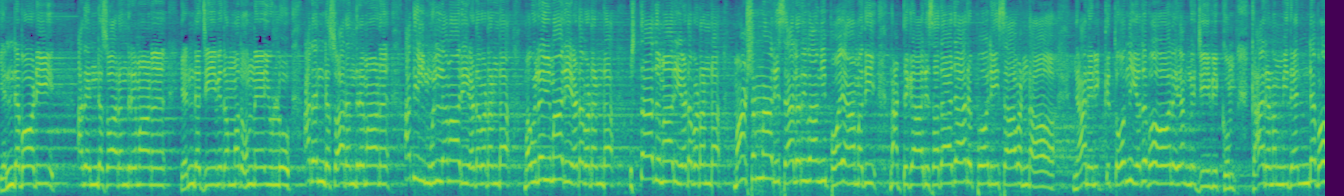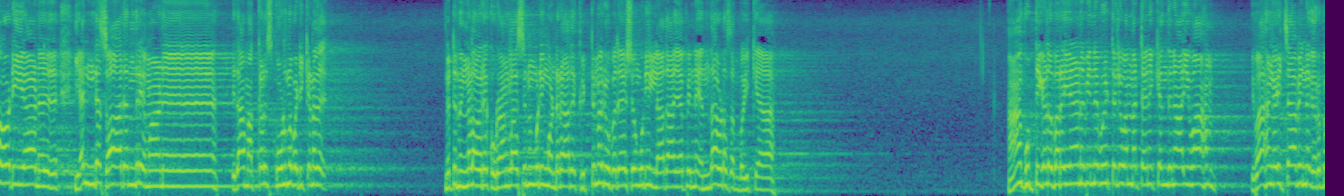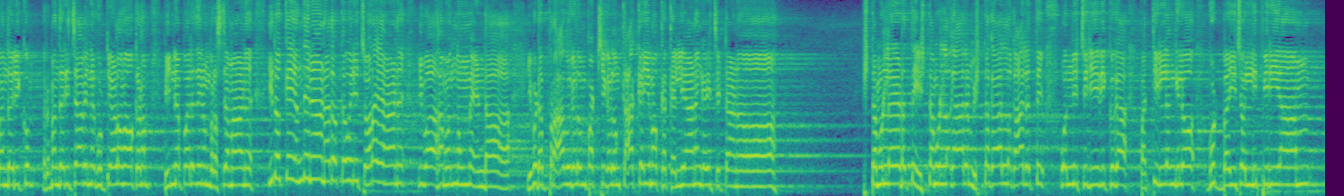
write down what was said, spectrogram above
എന്റെ ബോഡി അതെന്റെ സ്വാതന്ത്ര്യമാണ്. എന്റെ ജീവിതം അതൊന്നേയുള്ളൂ. അതെന്റെ സ്വാതന്ത്ര്യമാണ്. അതിൽ മുല്ലമാരി ഇടപെടണ്ട മൗലവിമാരി ഇടപെടണ്ട ഉസ്താദുമാരി ഇടപെടണ്ട മാഷന്മാര് സാലറി വാങ്ങി പോയാ മതി. നാട്ടുകാര് സദാചാര പോലീസ് ആവണ്ട ഞാൻ എനിക്ക് തോന്നിയതുപോലെ അങ്ങ് ജീവിക്കും. കാരണം ഇതെന്റെ ബോഡിയാണ്. എന്റെ സ്വാതന്ത്ര്യമാണ്. ഇതാ മക്കൾ സ്കൂളിൽ നിന്ന് പഠിക്കണത്. എന്നിട്ട് നിങ്ങൾ അവരെ ഖുറാൻ ക്ലാസ്സിനും കൂടി കൊണ്ടുവരാതെ കിട്ടുന്ന ഒരു ഉപദേശവും കൂടി ഇല്ലാതായാൽ പിന്നെ എന്താ അവിടെ സംഭവിക്കുക ആ കുട്ടികൾ പറയാണ് പിന്നെ വീട്ടിൽ വന്നിട്ട് എനിക്ക് എന്തിനാ വിവാഹം? വിവാഹം കഴിച്ചാൽ പിന്നെ ഗർഭം ധരിക്കും ഗർഭം ധരിച്ചാൽ പിന്നെ കുട്ടികളെ നോക്കണം പിന്നെ പലതിനും പ്രശ്നമാണ്. ഇതൊക്കെ എന്തിനാണ്? അതൊക്കെ ഒരു ചൊറയാണ്. വിവാഹമൊന്നും വേണ്ട. ഇവിടെ പ്രാവുകളും പക്ഷികളും കാക്കയും ഒക്കെ കല്യാണം കഴിച്ചിട്ടാണോ? ഇഷ്ടമുള്ളയിടത്ത് ഇഷ്ടമുള്ള കാലം ഇഷ്ടകാല കാലത്ത് ഒന്നിച്ച് ജീവിക്കുക. പറ്റില്ലെങ്കിലോ ഗുഡ് ബൈ ചൊല്ലിപ്പിരിയാം.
